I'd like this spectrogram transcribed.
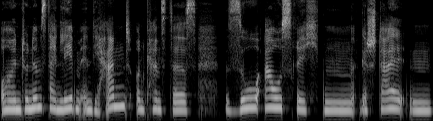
Und du nimmst dein Leben in die Hand und kannst es so ausrichten, gestalten,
